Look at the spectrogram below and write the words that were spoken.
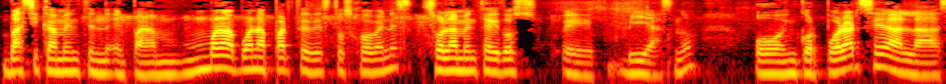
básicamente en- en- para una buena parte de estos jóvenes solamente hay dos eh, vías, ¿no? O incorporarse a las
